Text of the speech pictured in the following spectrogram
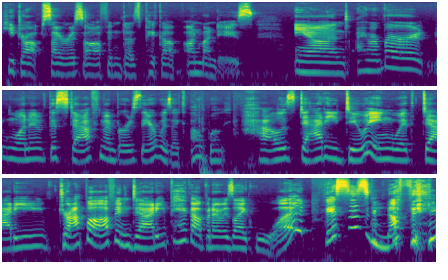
he drops Cyrus off and does pick up on Mondays. And I remember one of the staff members there was like, Oh, well, how's daddy doing with daddy drop off and daddy pickup? And I was like, What? This is nothing.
